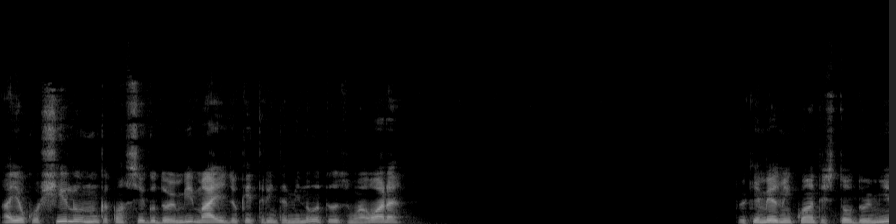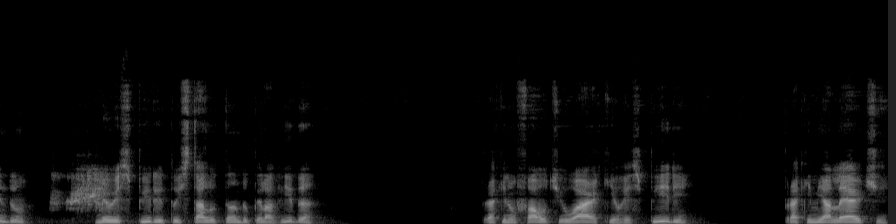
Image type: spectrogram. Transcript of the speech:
Aí eu cochilo, nunca consigo dormir mais do que 30 minutos, uma hora. Porque mesmo enquanto estou dormindo, meu espírito está lutando pela vida para que não falte o ar que eu respire, para que me alerte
